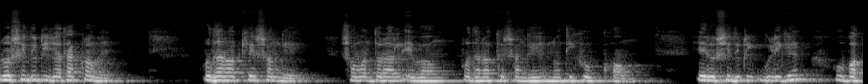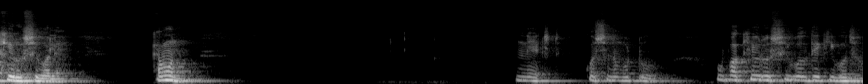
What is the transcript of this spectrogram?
রশ্মি দুটি যথাক্রমে প্রধান অক্ষের সঙ্গে সমান্তরাল এবং প্রধান অক্ষের সঙ্গে নতি খুব কম। এই রশ্মি দুটিগুলিকে উপাক্ষীয় রশ্মি বলে। কেমন? নেক্সট কোশ্চেন নম্বর টু উপাক্ষীয় রশ্মি বলতে কি বোঝো?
